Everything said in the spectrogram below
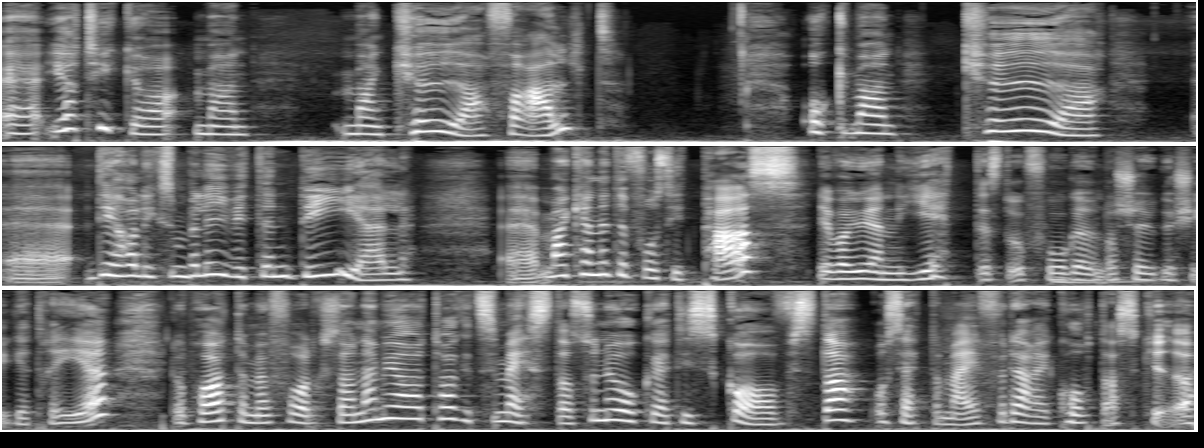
Eh, jag tycker man, man köar för allt. Och man köar, Eh, det har liksom blivit en del. Eh, man kan inte få sitt pass, det var ju en jättestor fråga under 2023. Då pratade jag med folk som sa, nej men jag har tagit semester så nu åker jag till Skavsta och sätter mig för där är kortast kö.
